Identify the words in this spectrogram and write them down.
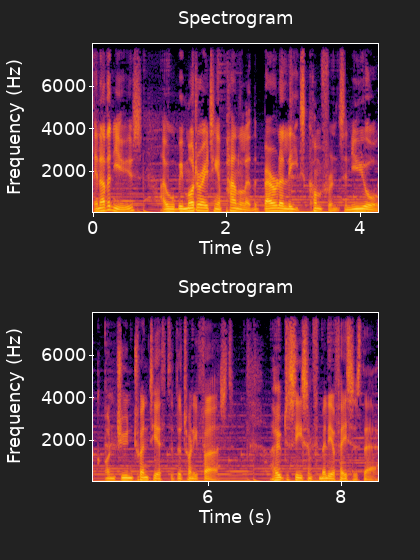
In other news, I will be moderating a panel at the Beryl Elite Conference in New York on June 20th to the 21st. I hope to see some familiar faces there.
